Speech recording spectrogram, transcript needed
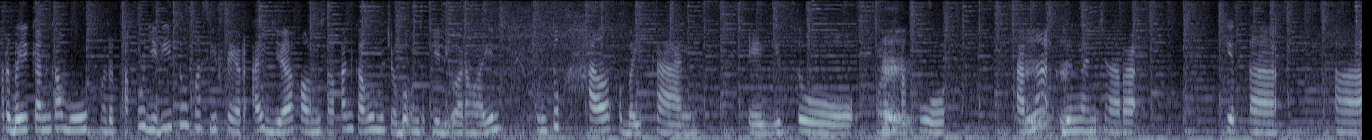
perbaikan kamu. Menurut aku jadi itu masih fair aja kalau misalkan kamu mencoba untuk jadi orang lain untuk hal kebaikan. Kayak gitu menurut Oke. aku. Karena oke. dengan cara kita uh,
